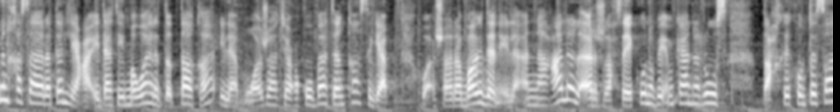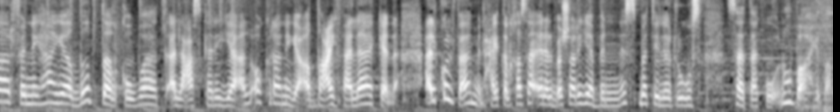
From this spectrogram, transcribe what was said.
من خسارة لعائدات موارد الطاقة إلى مواجهة عقوبات قاسية. وأشار بايدن إلى أن على الأرجح سيكون بإمكان الروس تحقيق انتصار في النهاية ضد القوات العسكرية الأوكرانية الضعيفة. لكن الكلفة من حيث الخسائر البشرية بالنسبة للروس ستكون باهظة.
